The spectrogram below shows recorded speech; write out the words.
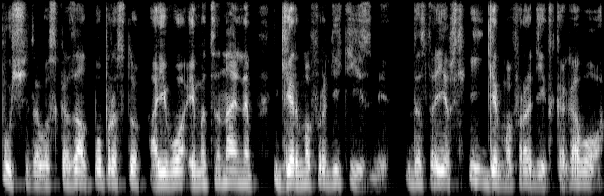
пуще того сказал попросту о его эмоциональном гермафродитизме. Достоевский гермафродит каково?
